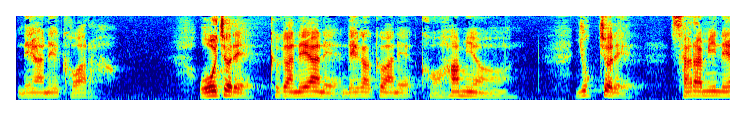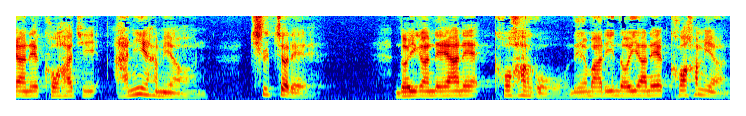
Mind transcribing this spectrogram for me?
내 안에 거하라. 5절에 그가 내 안에 내가 그 안에 거하면 6절에 사람이 내 안에 거하지 아니하면 7절에 너희가 내 안에 거하고 내 말이 너희 안에 거하면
